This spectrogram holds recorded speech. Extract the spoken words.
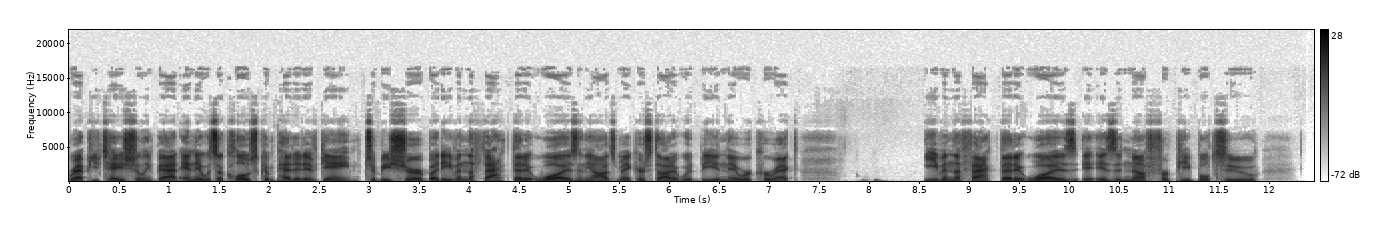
reputationally bad. And it was a close competitive game, to be sure. But even the fact that it was, and the odds makers thought it would be, and they were correct, even the fact that it was is enough for people to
